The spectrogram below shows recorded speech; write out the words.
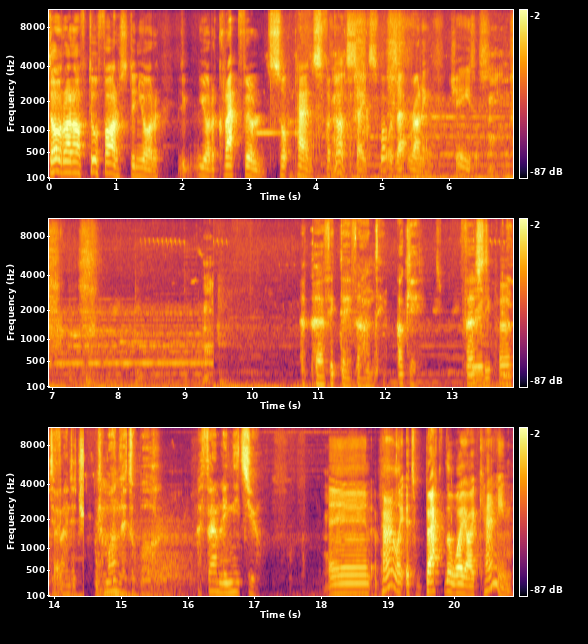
Don't run off too fast in your crap-filled so- pants. For God's sakes, what was that running? Jesus. A perfect day for hunting. Okay. First, I need to find a tree. Come on, little boy. My family needs you. And apparently, it's back the way I came.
